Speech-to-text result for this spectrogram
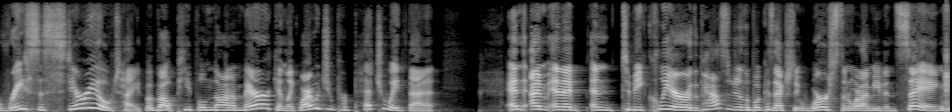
racist stereotype about people not American. Like, why would you perpetuate that? And I'm and I and to be clear, the passage in the book is actually worse than what I'm even saying.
